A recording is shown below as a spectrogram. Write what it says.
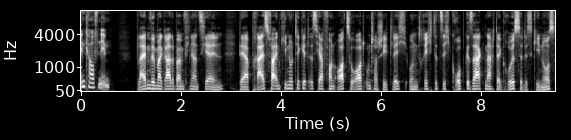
in Kauf nehmen. Bleiben wir mal gerade beim finanziellen. Der Preis für ein Kinoticket ist ja von Ort zu Ort unterschiedlich und richtet sich grob gesagt nach der Größe des Kinos,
